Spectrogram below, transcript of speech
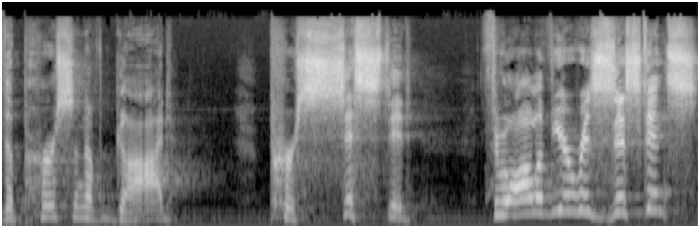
the person of God persisted through all of your resistance.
